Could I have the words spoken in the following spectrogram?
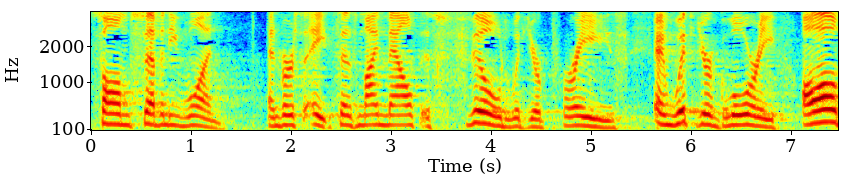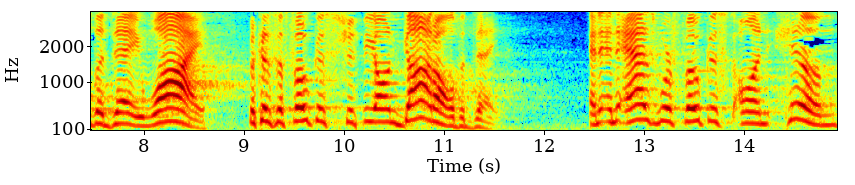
Psalm 71 and verse 8 says, My mouth is filled with your praise and with your glory all the day. Why? Because the focus should be on God all the day. And, and as we're focused on Him,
